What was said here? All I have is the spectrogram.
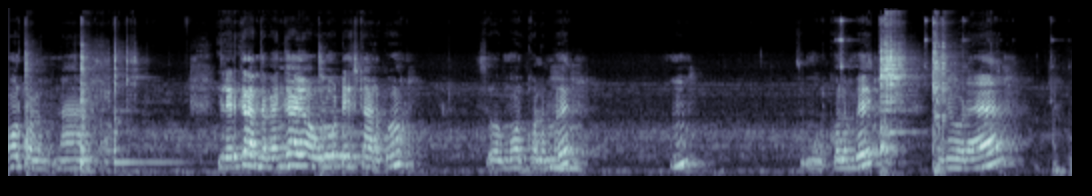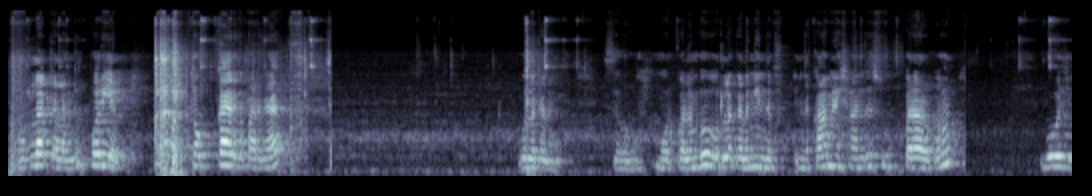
மோர் குழம்பு. நான் இதில் இருக்கிற அந்த வெங்காயம் அவ்வளோ டேஸ்ட்டாக இருக்கும். ஸோ மோர் குழம்பு. ம்? ஸோ மோர் குழம்பு. இதோட உருளைக்கிழங்கு பொரியல். தொக்கா இருக்குது பாருங்கள் உருளைக்கிழங்கு. ஸோ மோர் குழம்பு உருளைக்கிழங்கு இந்த இந்த காம்பினேஷன் வந்து சூப்பராக இருக்கும். பூஜி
